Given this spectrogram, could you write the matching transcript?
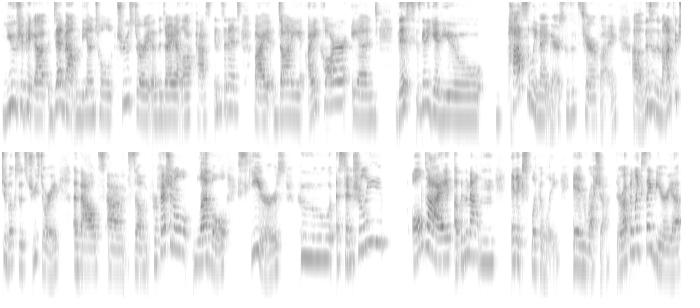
you should pick up Dead Mountain, The Untold True Story of the Dyatlov Pass Incident by Donnie Eichar. And this is going to give you possibly nightmares because it's terrifying. Uh, this is a nonfiction book, so it's true story about um, some professional level skiers who essentially all died up in the mountain inexplicably in Russia. They're up in like Siberia.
